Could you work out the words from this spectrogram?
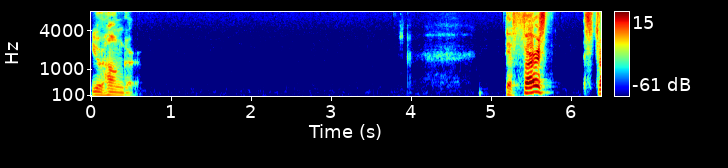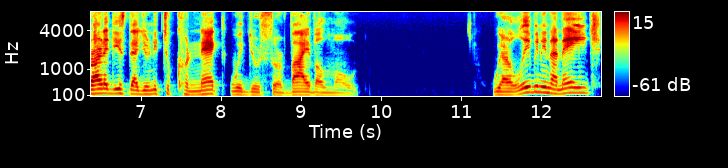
your hunger the first strategy is that you need to connect with your survival mode. We are living in an age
